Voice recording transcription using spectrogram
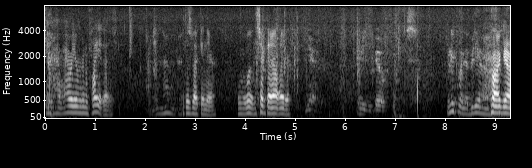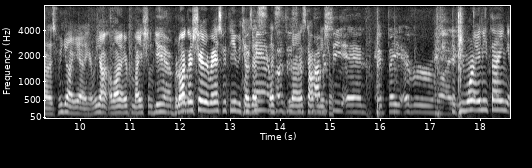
Yeah, how, how are we ever gonna play it though? I don't know. Put those back in there. We'll, we'll check that out later. Yeah. We need to go. We need to play that video. Alright guys, we gotta get out of here. We got a lot of information. Yeah, We're not gonna share the rest with you because that's that's because no, that's confidential. and if they ever like, If you want anything,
